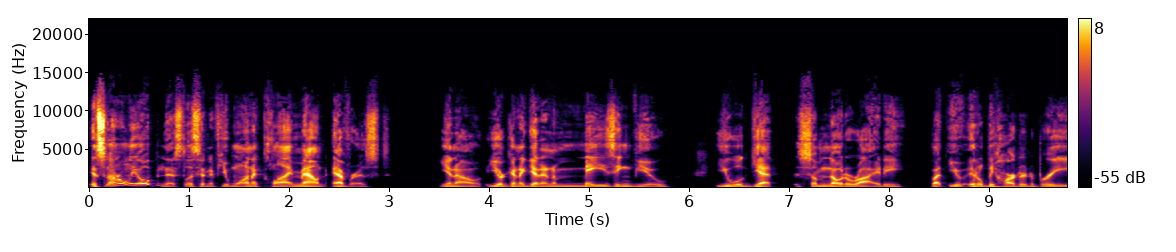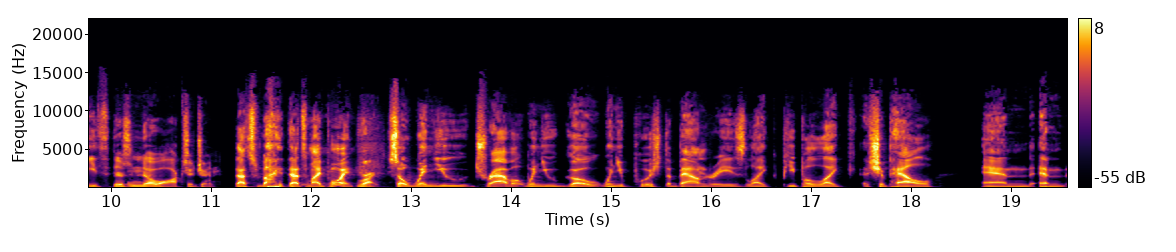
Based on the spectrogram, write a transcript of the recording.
It's not only openness. Listen, if you want to climb Mount Everest, you know, you're going to get an amazing view. You will get some notoriety, but you it'll be harder to breathe. There's no oxygen. That's my that's my point. Right. So when you travel, when you go, when you push the boundaries, like people like Chappelle and and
